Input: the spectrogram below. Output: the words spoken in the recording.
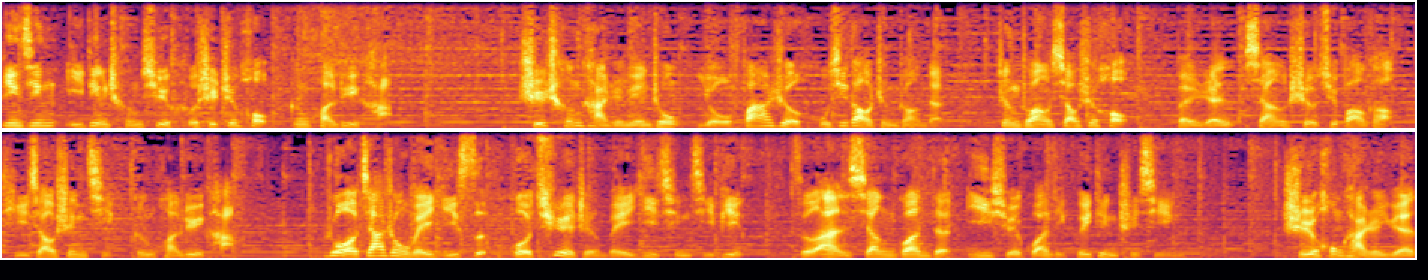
并经一定程序核实之后更换绿卡。持橙卡人员中有发热呼吸道症状的，症状消失后，本人向社区报告提交申请更换绿卡。若加重为疑似或确诊为疫情疾病，则按相关的医学管理规定执行。持红卡人员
